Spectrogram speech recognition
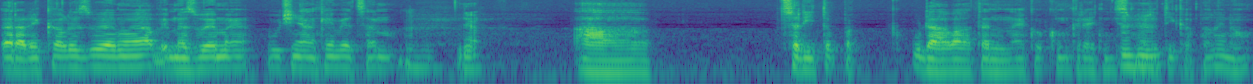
radikalizujeme a vymezujeme vůči nějakým věcem. Hmm. Jo. A celý to pak udává ten jako konkrétní směr mm-hmm. té kapely, no.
